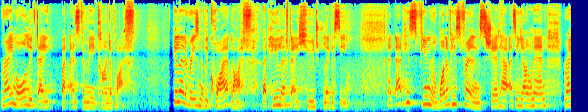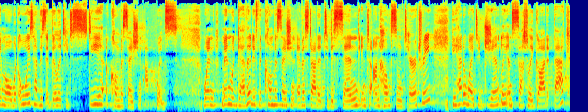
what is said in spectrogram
Ray Moore lived a but as for me kind of life. He led a reasonably quiet life, but he left a huge legacy. And at his funeral, one of his friends shared how, as a young man, Ray Moore would always have this ability to steer a conversation upwards. When men were gathered, if the conversation ever started to descend into unwholesome territory, he had a way to gently and subtly guide it back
